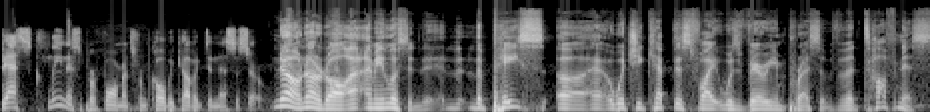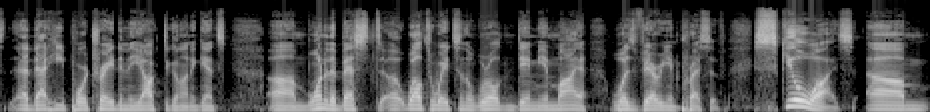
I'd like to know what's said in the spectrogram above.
best, cleanest performance from Colby Covington necessarily. No, not at all. I, I mean, listen, the, the pace uh, at which he kept this fight was very impressive. The toughness uh, that he portrayed in the octagon against um, one of the best uh, welterweights in the world, Demian Maia, was very impressive. Skill wise, um,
